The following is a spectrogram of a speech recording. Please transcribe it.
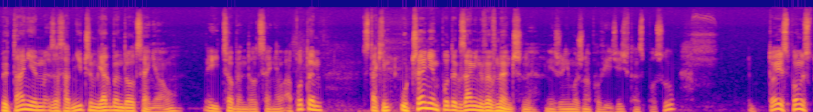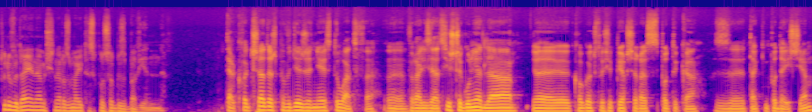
pytaniem zasadniczym, jak będę oceniał i co będę oceniał, a potem z takim uczeniem pod egzamin wewnętrzny, jeżeli można powiedzieć w ten sposób, to jest pomysł, który wydaje nam się na rozmaite sposoby zbawienny. Tak, choć trzeba też powiedzieć, że nie jest to łatwe e, w realizacji, szczególnie dla e, kogoś, kto się pierwszy raz spotyka z takim podejściem.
